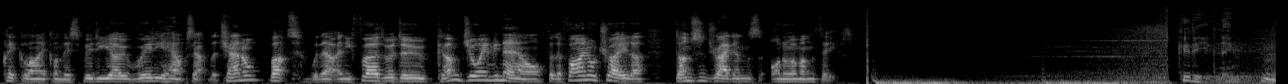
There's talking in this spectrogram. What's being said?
click like on this video, really helps out the channel. But without any further ado, come join me now for the final trailer, Dungeons & Dragons Honor Among Thieves. Good evening. Hmm.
